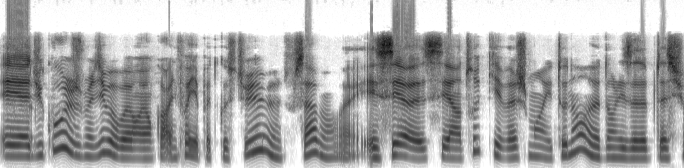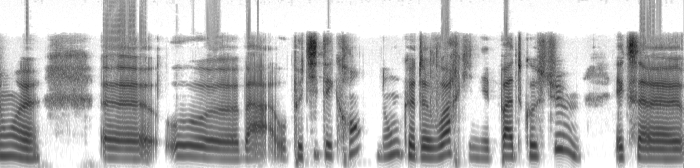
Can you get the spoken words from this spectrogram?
et euh, du coup je me dis bon ouais, encore une fois il y a pas de costume tout ça bon ouais. et c'est euh, c'est un truc qui est vachement étonnant euh, dans les adaptations euh, euh, au euh, bah au petit écran donc de voir qu'il n'y ait pas de costume et que ça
